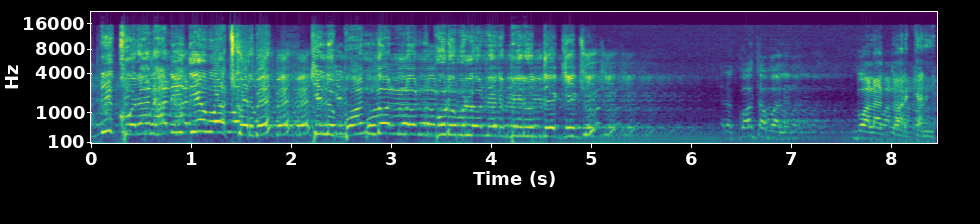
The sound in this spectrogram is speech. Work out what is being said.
আপনি কোরআন, হাদিস দিয়ে ওয়াজ করবেন, কিন্তু বন্দর লোন, গ্রুপ লোনের বিরুদ্ধে কিছু কথা বলে না। বলার দরকার নেই।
